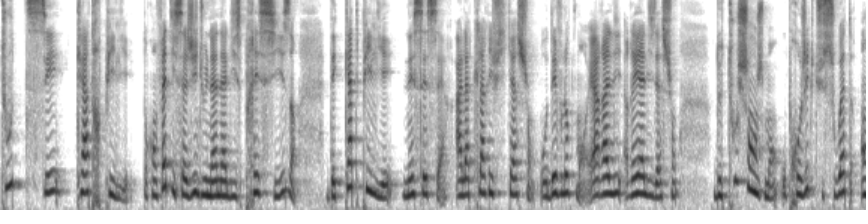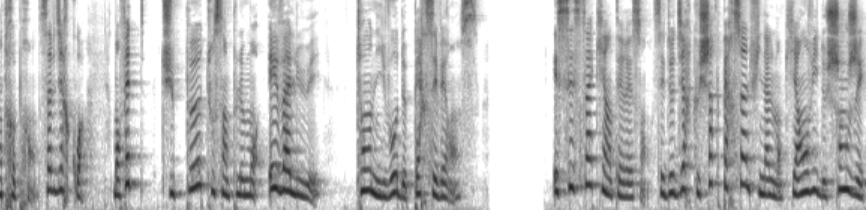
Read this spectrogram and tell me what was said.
toutes ces quatre piliers. Donc en fait, il s'agit d'une analyse précise des quatre piliers nécessaires à la clarification, au développement et à la réalisation de tout changement ou projet que tu souhaites entreprendre. Ça veut dire quoi? En fait, tu peux tout simplement évaluer ton niveau de persévérance. Et c'est ça qui est intéressant, c'est de dire que chaque personne finalement qui a envie de changer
